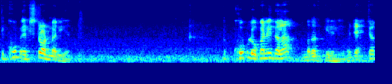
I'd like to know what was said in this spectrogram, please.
ती खूप एक्स्ट्रॉर्डनरी आहेत. खूप लोकांनी त्याला मदत केलेली आहे. म्हणजे ह्याच्यात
